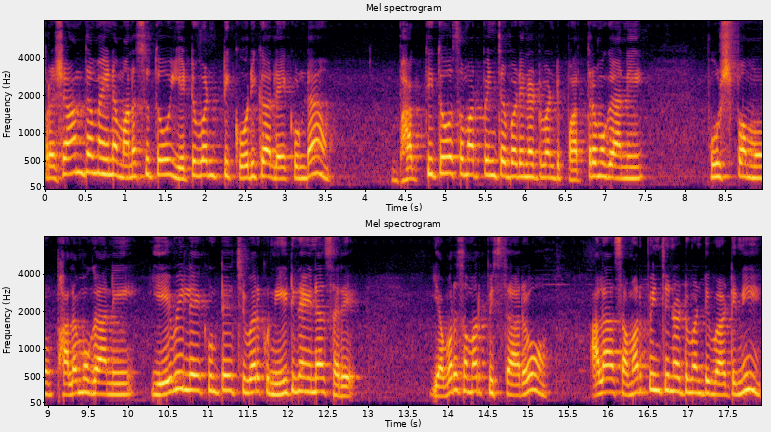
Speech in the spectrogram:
ప్రశాంతమైన మనసుతో ఎటువంటి కోరిక లేకుండా భక్తితో సమర్పించబడినటువంటి పత్రము కానీ పుష్పము ఫలము కానీ ఏవీ లేకుంటే చివరకు నీటినైనా సరే ఎవరు సమర్పిస్తారో అలా సమర్పించినటువంటి వాటిని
